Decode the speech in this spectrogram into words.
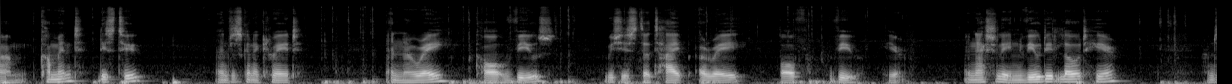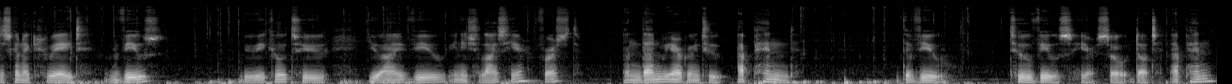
um, comment these two. I'm just gonna create an array called views which is the type array of view here. And actually in view did load here. I'm just gonna create views. View equal to UI view initialize here first and then we are going to append the view to views here. So dot append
